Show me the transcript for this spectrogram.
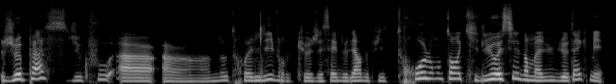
je passe du coup à, à un autre livre que j'essaye de lire depuis trop longtemps, qui lui aussi est dans ma bibliothèque, mais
